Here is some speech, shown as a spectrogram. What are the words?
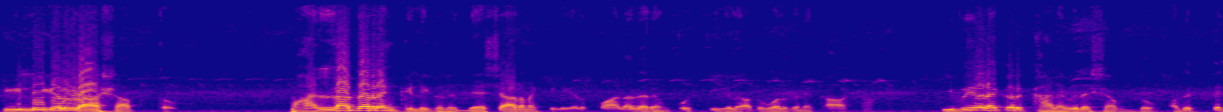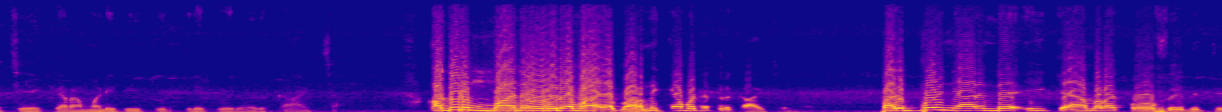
കിളികളുടെ ആ ശബ്ദം. പലതരം കിളികൾ ദേശാടന കിളികൾ പലതരം കൊത്തികൾ അതുപോലെ തന്നെ കാക്ക ഇവയുടെയൊക്കെ ഒരു കലവിലെ ശബ്ദവും അതൊക്കെ ചേക്കേറാൻ വേണ്ടിയിട്ട് ഈ തുരുത്തിലേക്ക് വരുന്ന ഒരു കാഴ്ച. അതൊരു മനോഹരമായ വർണിക്കാൻ പറ്റാത്തൊരു കാഴ്ച പലപ്പോഴും ഞാൻ എന്റെ ഈ ക്യാമറ ഓഫ് ചെയ്തിട്ട്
